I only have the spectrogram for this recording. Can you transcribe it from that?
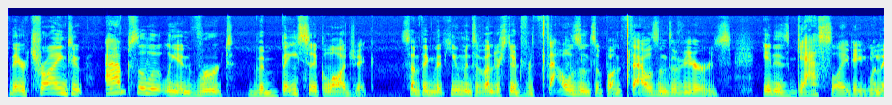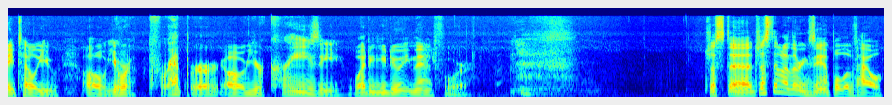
they're trying to absolutely invert the basic logic something that humans have understood for thousands upon thousands of years. It is gaslighting when they tell you, oh, you're a prepper. Oh, you're crazy. What are you doing that for? Just, uh, just another example of how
